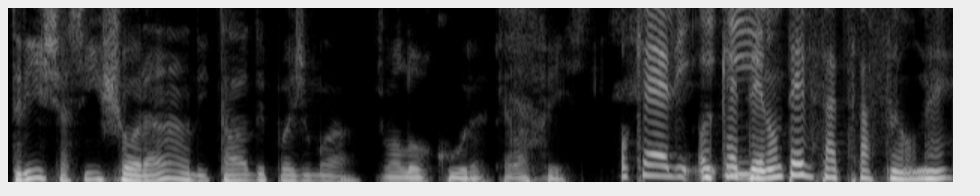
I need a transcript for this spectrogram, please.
triste, assim, chorando e tal, depois de uma, de uma loucura que ela fez. O Kelly. E- Quer e- dizer, não teve satisfação, né?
